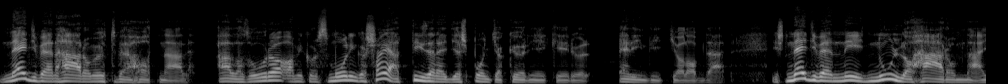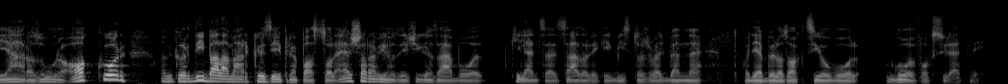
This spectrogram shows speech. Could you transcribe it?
43-56-nál áll az óra, amikor Smalling a saját 11-es pontja környékéről elindítja a labdát. És 44-03-nál jár az óra akkor, amikor Dybala már középre passzol El Saravihoz, és igazából 90%-ig biztos vagy benne, hogy ebből az akcióból gól fog születni.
